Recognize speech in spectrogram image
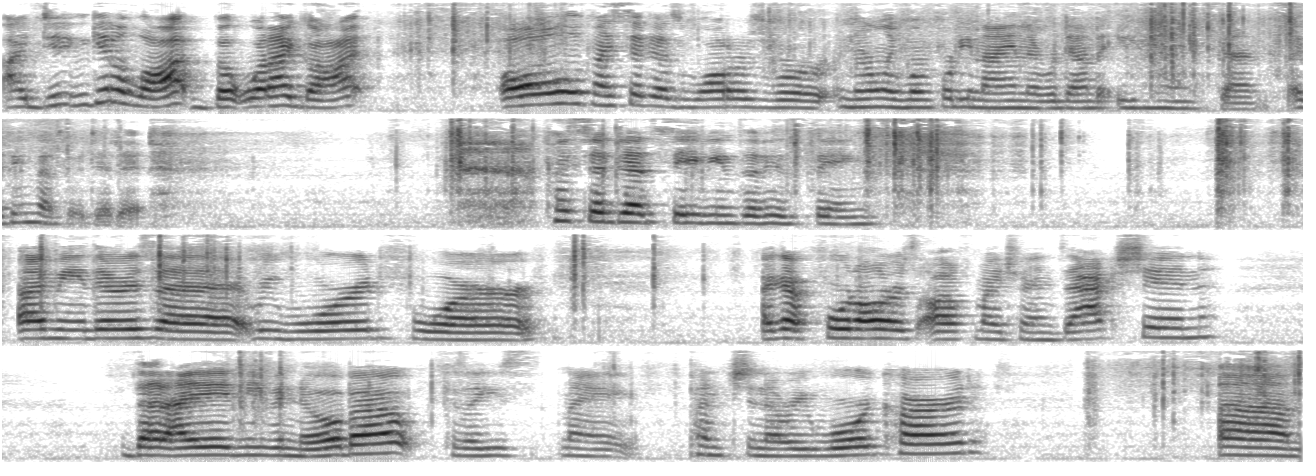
I didn't get a lot, but what I got, all of my stepdad's waters were normally 149 They were down to 89 cents. I think that's what did it. My stepdad's savings of his things. I mean, there is a reward for, I got $4 off my transaction that I didn't even know about because I used my punch in a reward card. Um,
